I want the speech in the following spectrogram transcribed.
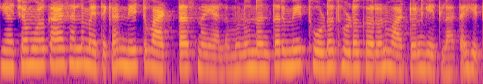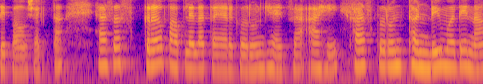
याच्यामुळं काय झालं माहिती आहे का? नीट वाटताच नाही आलं. म्हणून नंतर मी थोडं थोडं करून वाटून घेतलं. आता इथे पाहू शकता. हा असा स्क्रब आपल्याला तयार करून घ्यायचा आहे. खास करून थंडीमध्ये ना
